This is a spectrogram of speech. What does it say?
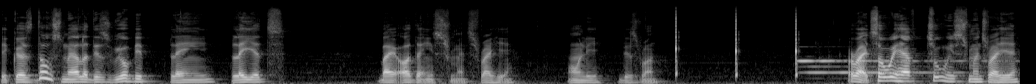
because those melodies will be playing, played by other instruments right here, only this one. Alright, so we have two instruments right here.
